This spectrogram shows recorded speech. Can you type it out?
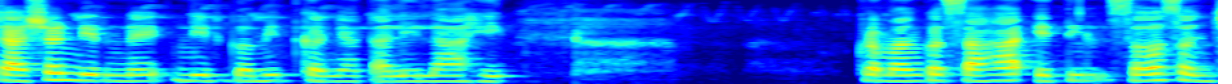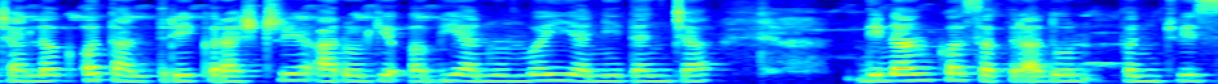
शासन निर्णय निर्गमित करण्यात आलेला आहे. क्रमांक सहा येथील सहसंचालक अतांत्रिक राष्ट्रीय आरोग्य अभियान मुंबई यांनी त्यांच्या दिनांक सतरा दोन पंचवीस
